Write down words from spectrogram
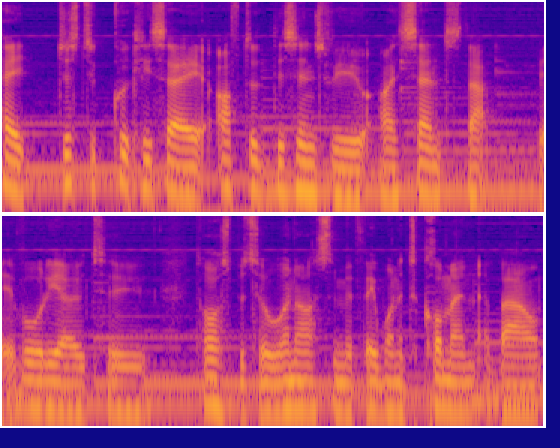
Hey, just to quickly say, after this interview, I sent that bit of audio to the hospital and asked them if they wanted to comment about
